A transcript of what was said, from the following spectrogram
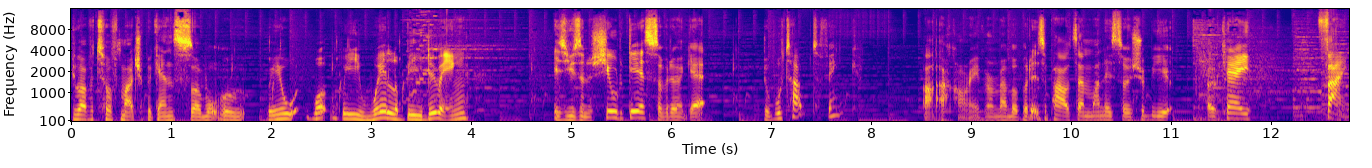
do have a tough matchup against. So what we, we what we will be doing is using a shield gear so we don't get double tapped, I think. I can't even remember, but it's a power 10 Mandy, so it should be okay. Fang.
